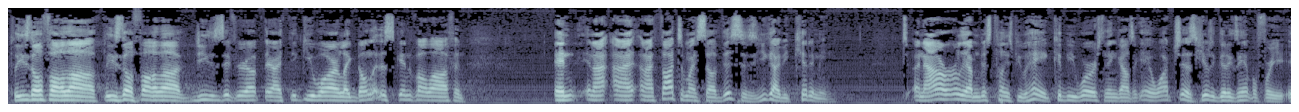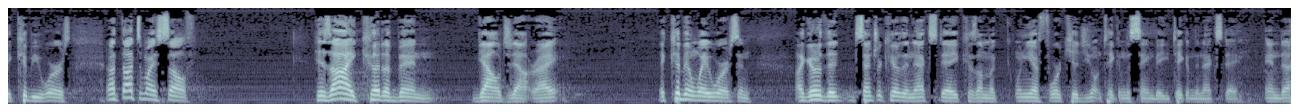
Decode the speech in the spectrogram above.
Please don't fall off. Please don't fall off. Jesus, if you're up there, I think you are. Like, don't let the skin fall off. And, and, and, I, I and I thought to myself, this is, you got to be kidding me an hour earlier, I'm just telling these people, hey, it could be worse. And then God's like, hey, watch this. Here's a good example for you. It could be worse. And I thought to myself, his eye could have been gouged out, right? It could have been way worse. And I go to the central care the next day because I'm a, when you have four kids, you don't take them the same day, you take them the next day. And uh,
